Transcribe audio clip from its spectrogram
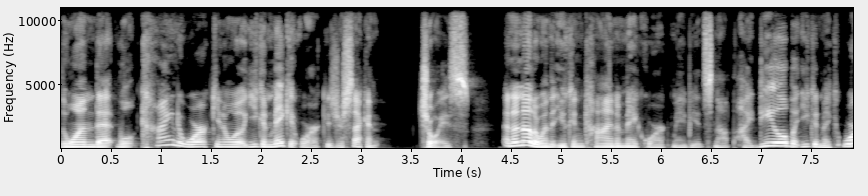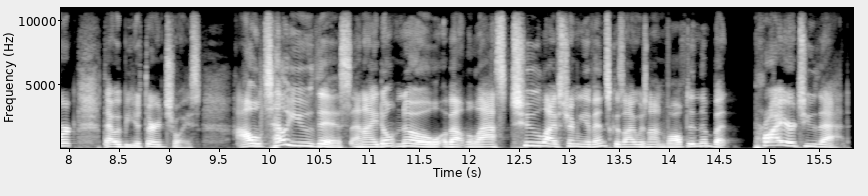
The one that will kind of work, you know, well you can make it work is your second choice. And another one that you can kind of make work. Maybe it's not ideal, but you can make it work. That would be your third choice. I will tell you this, and I don't know about the last two live streaming events because I was not involved in them, but prior to that,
